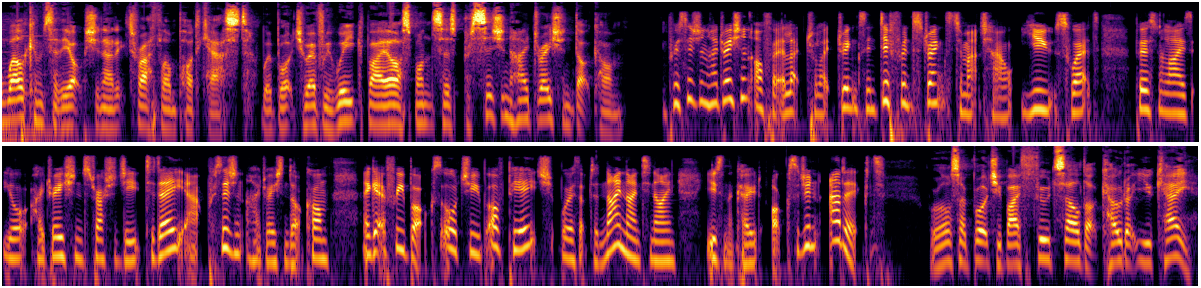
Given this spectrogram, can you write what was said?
and welcome to the Oxygen Addict Triathlon podcast. We're brought to you every week by our sponsors, PrecisionHydration.com. Precision Hydration offer electrolyte drinks in different strengths to match how you sweat. Personalize your hydration strategy today at precisionhydration.com and get a free box or tube of pH worth up to $9.99 using the code OxygenAddict. We're also brought to you by foodcell.co.uk.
